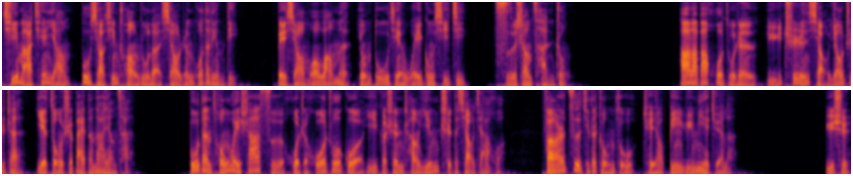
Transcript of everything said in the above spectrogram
骑马牵羊，不小心闯入了小人国的领地，被小魔王们用毒箭围攻袭击，死伤惨重。阿拉巴霍族人与吃人小妖之战也总是败得那样惨。不但从未杀死或者活捉过一个身长盈尺的小家伙，反而自己的种族却要濒于灭绝了。于是，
